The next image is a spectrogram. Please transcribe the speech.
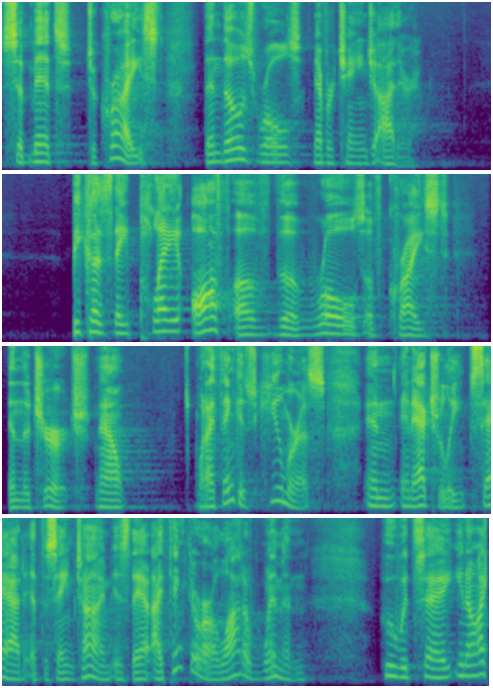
submits to Christ, then those roles never change either. Because they play off of the roles of Christ in the church. Now, what I think is humorous and, and actually sad at the same time is that I think there are a lot of women who would say, You know, I,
